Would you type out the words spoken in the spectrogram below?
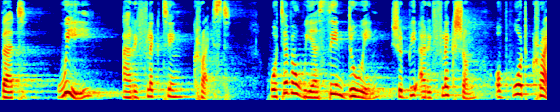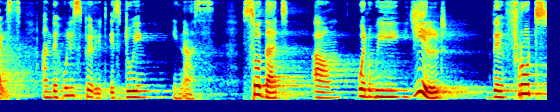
that we are reflecting Christ. Whatever we are seen doing should be a reflection of what Christ and the Holy Spirit is doing in us. So that um, when we yield the fruit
